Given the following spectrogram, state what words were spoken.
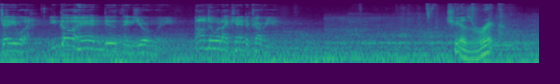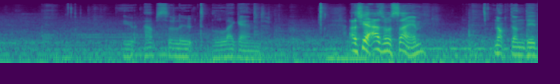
Tell you what, you go ahead and do things your way. I'll do what I can to cover you. Cheers, Rick. You absolute legend. As yeah, as I was saying, Knockdon did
